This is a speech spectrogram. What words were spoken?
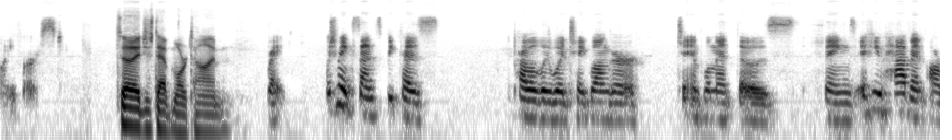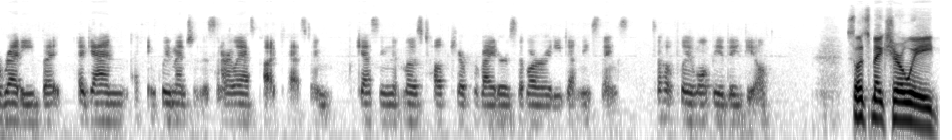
21st. So they just have more time. Right. Which makes sense because it probably would take longer to implement those things if you haven't already. But again, I think we mentioned this in our last podcast. I'm guessing that most healthcare providers have already done these things. So hopefully it won't be a big deal. So let's make sure we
